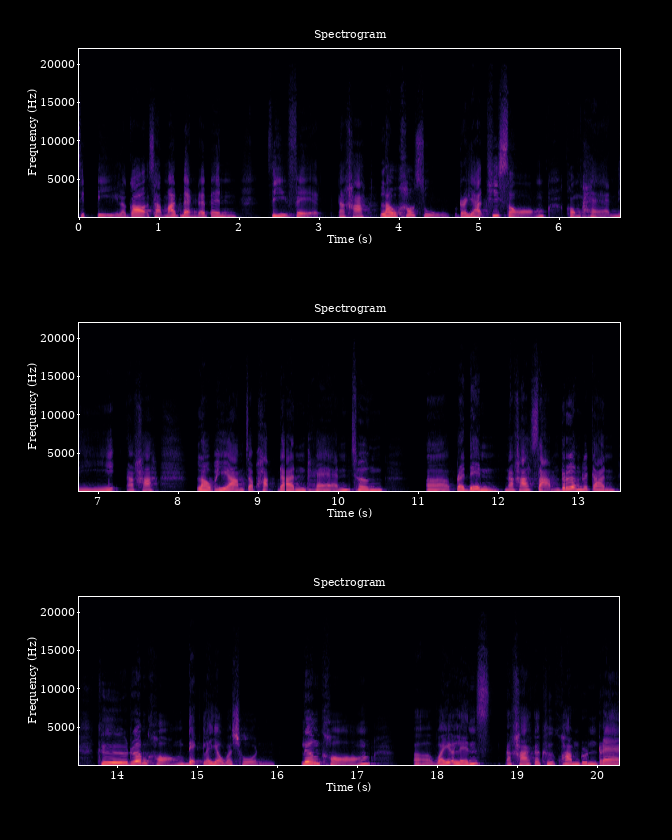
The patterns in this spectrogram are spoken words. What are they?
20 ปี แล้วก็สามารถแบ่งได้เป็น 4 เฟสนะคะ เราเข้าสู่ระยะที่ 2 ของแผนนี้นะคะ เราพยายามจะผลักดันแผนเชิง ประเด็นนะคะสามเรื่องด้วยกัน คือเรื่องของเด็กและเยาวชน เรื่องของ violence นะคะก็คือความรุนแรง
